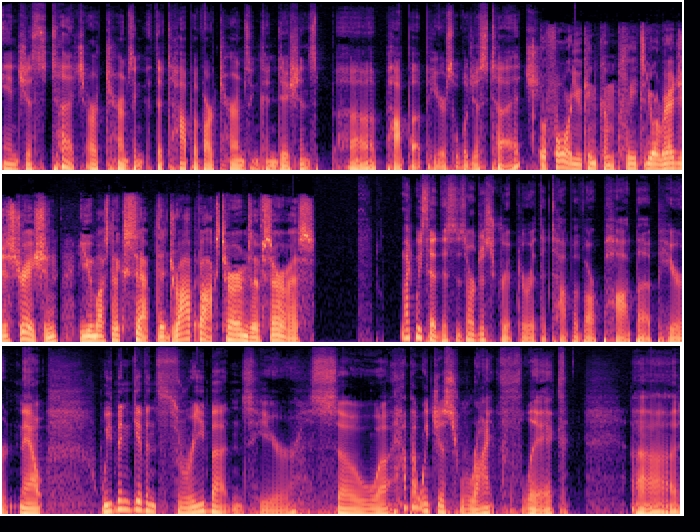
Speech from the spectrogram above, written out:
and just touch our terms and the top of our terms and conditions uh, pop up here. So we'll just touch. Before you can complete your registration you must accept the dropbox terms of service. Like we said this is our descriptor at the top of our pop-up here. Now We've been given three buttons here, so uh, how about we just right flick uh,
